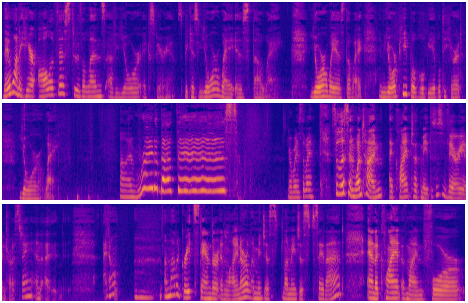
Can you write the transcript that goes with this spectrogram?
They want to hear all of this through the lens of your experience because your way is the way. Your way is the way, and your people will be able to hear it your way. I'm right about this. Your way's the way. So listen, one time a client took me. This is very interesting, and I, I don't Mm, I'm not a great stander and liner. Let me just let me just say that. And a client of mine, for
